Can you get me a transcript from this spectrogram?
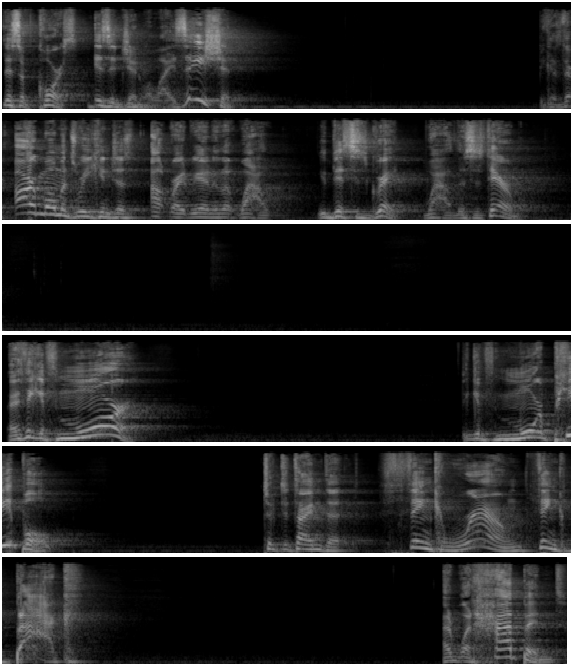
This, of course, is a generalization. Because there are moments where you can just outright react like, wow, this is great. Wow, this is terrible. I think if more, I think if more people took the time to think around, think back at what happened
